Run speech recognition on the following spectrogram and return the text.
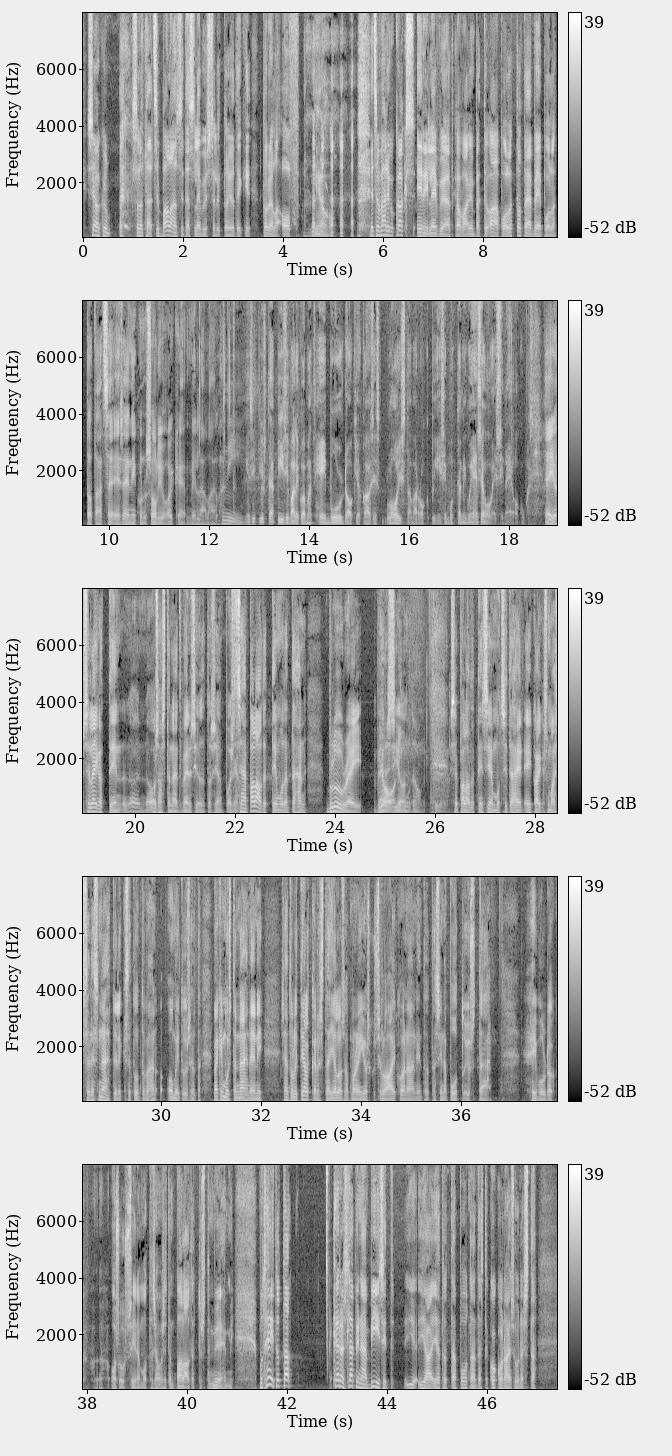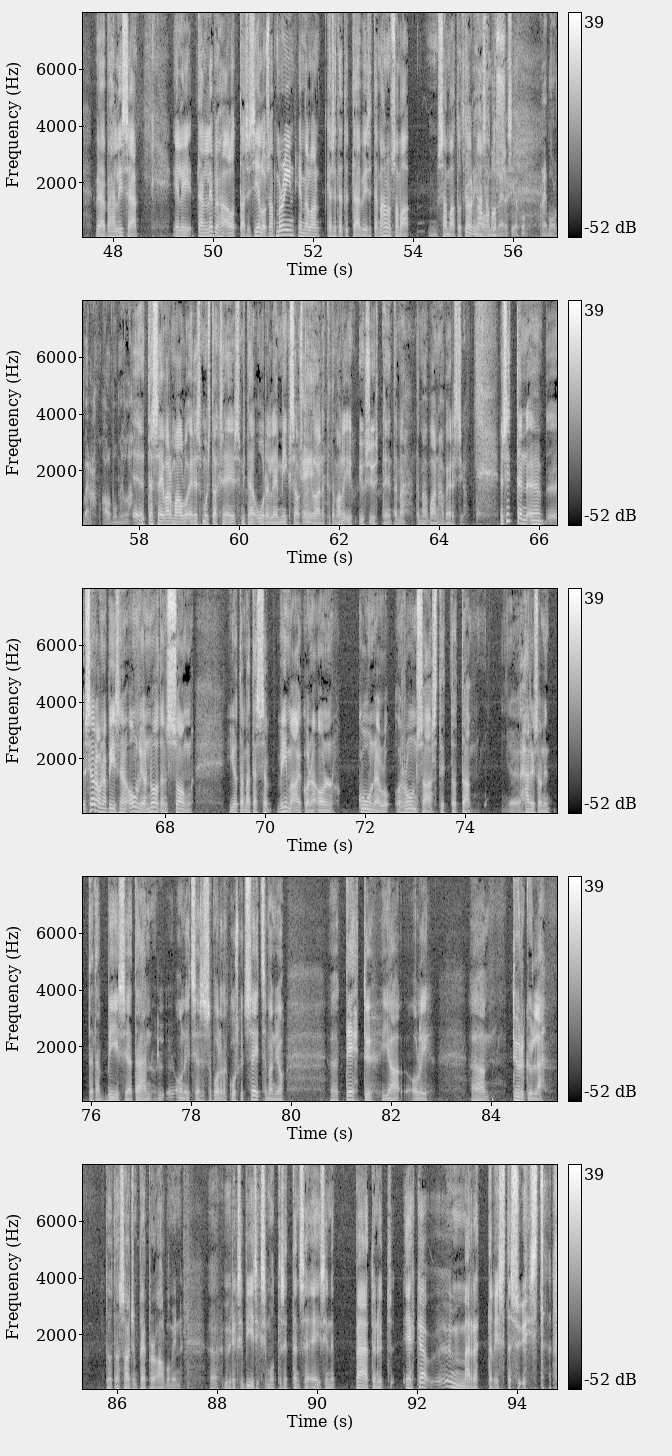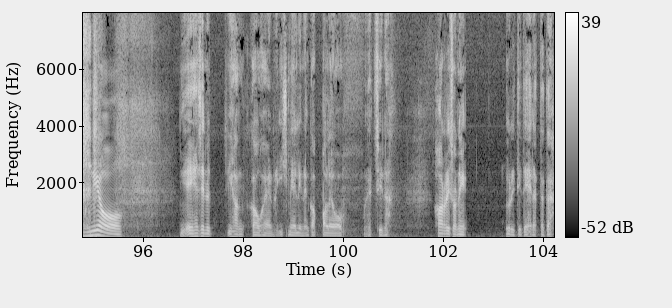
Se on kyllä, sanotaan, että se balanssi tässä levyssä nyt on jotenkin todella off. Joo. että se on vähän niin kuin kaksi eri levyä, jotka on vaan ympätty A-puolelle tota ja B-puolelle tota. Että se, se ei niin kuin solju oikein millään lailla. Niin, ja sitten just tämä biisivalikoima, että Hey Bulldog, joka on siis loistava rockbiisi, mutta niin kuin eihän se ole siinä elokuvassa. Ei, jos se leikattiin osasta näitä versioita tosiaan pois. Joo. Sehän palautettiin muuten tähän Blu-ray versioon. Joo, niin on, kyllä. Se palautettiin siihen, mutta sitä ei, ei kaikissa maissa edes nähty, eli se tuntui vähän omituiselta. Mäkin muistan nähneeni, sehän tuli telkkarista Yellow Submarine joskus silloin aikoinaan, niin tota, siinä puuttui just tämä Hey Bulldog-osuus siinä, mutta se on sitten palautettu sitten myöhemmin. Mutta hei, tota, käydään läpi nämä biisit ja, ja, ja tota, puhutaan tästä kokonaisuudesta vielä vähän lisää. Eli tämän levyhän aloittaa siis Yellow Submarine ja me ollaan käsitelty tämä biisi. Tämähän on sama sama tota, Se on ihan sama versio kuin Revolver-albumilla. Eh, Tässä ei varmaan ollut edes muistaakseni edes mitään uudelleen miksaustakaan, Ei. että tämä oli yksi yhteen tämä, tämä vanha versio. No sitten eh, seuraavana biisinä on Only a Northern Song, jota mä tässä viime aikoina on kuunnellut runsaasti tota, eh, Harrisonin tätä biisiä. Tämähän on itse asiassa vuodelta 1967 jo eh, tehty ja oli äh, Tyrkyllä tota Sgt. Pepper-albumin yhdeksi biisiksi, mutta sitten se ei sinne päätynyt ehkä ymmärrettävistä syistä. Joo. Eihän se nyt ihan kauhean ihmeellinen kappale ole. että siinä Harrisoni yritti tehdä tätä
